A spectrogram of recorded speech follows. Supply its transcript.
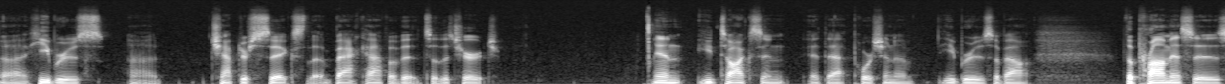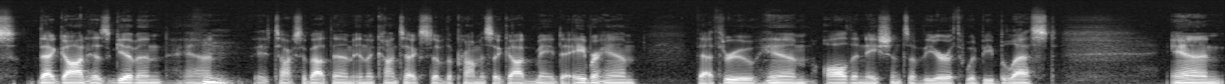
uh, Hebrews uh, chapter six, the back half of it, to the church, and he talks in at that portion of Hebrews about the promises that God has given, and it talks about them in the context of the promise that God made to Abraham, that through him all the nations of the earth would be blessed, and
